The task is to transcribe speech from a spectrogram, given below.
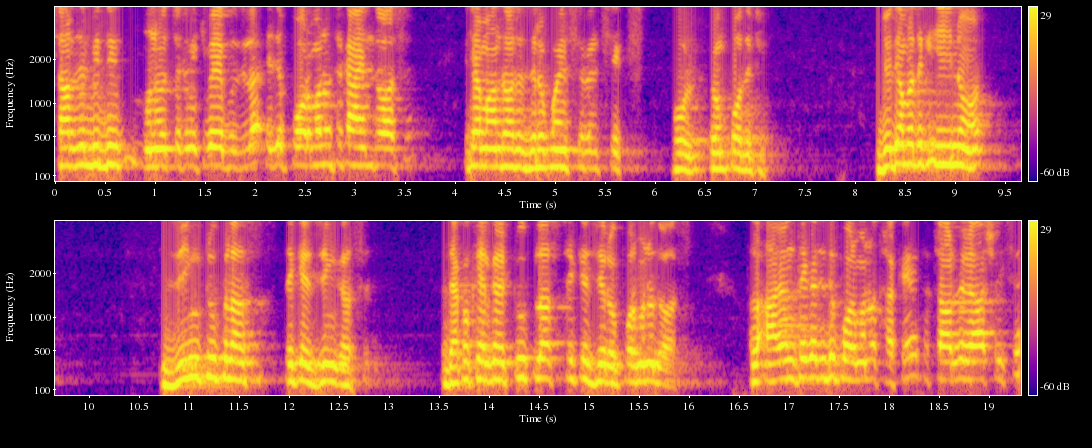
চার্জের বৃদ্ধি মনে হচ্ছে, তুমি কীভাবে বুঝলা? এই যে পরমাণু থেকে আয়ন দেওয়া আছে, এটার মান দেওয়া আছে zero point seven six volt এবং পজিটিভ যদি আমরা দেখি E nought zinc two plus থেকে জিঙ্ক আছে। দেখো খেয়াল করে টু প্লাস থেকে জিরো পরমাণু দেওয়া আছে। তাহলে আয়ন থেকে যদি পরমাণু থাকে, তা চার্জের হ্রাস হয়েছে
